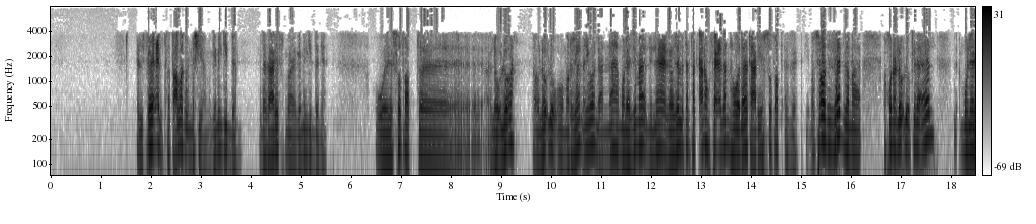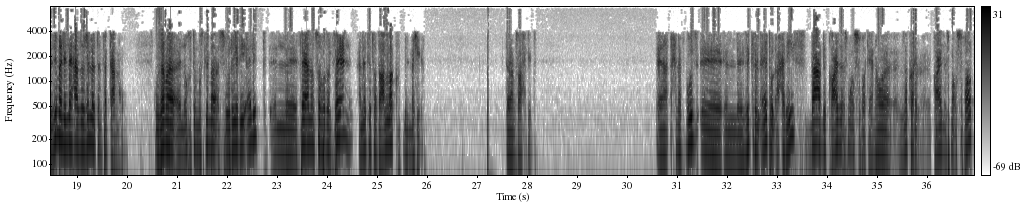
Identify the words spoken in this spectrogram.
الفاعل تتعلق بالمشيئة. جميل جدا. ده تعريف جميل جدا يعني. وصفة لؤلؤة أو لؤلؤ ومرجان أيوة لأنها ملازمة لله عز وجل تنفك عنه فعلا. هو ده تعريف صفة الذات. يبقى صفة الذات زي ما أخونا لؤلؤ كده قال ملازمة لله عز وجل تنفك عنه وزي ما الأخت المسلمة السورية دي قالت فعلا صفة الفعل التي تتعلق بالمشيئة. تمام صح كده إحنا في جزء ذكر الآيات والأحاديث بعد قاعدة أسماء الصفات. يعني هو ذكر قاعدة أسماء الصفات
